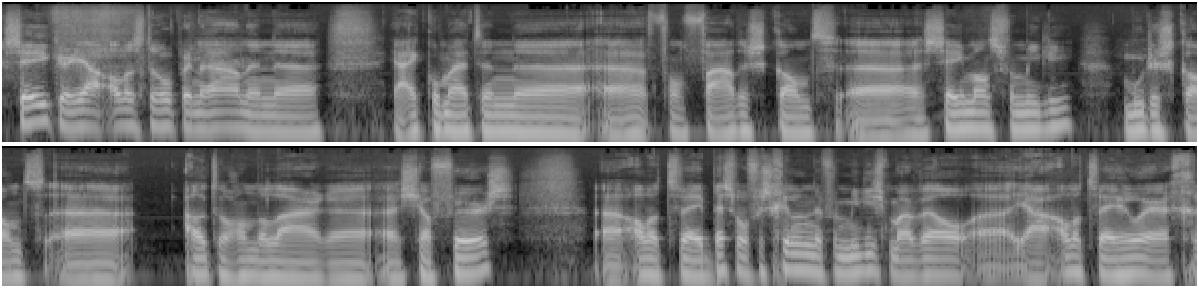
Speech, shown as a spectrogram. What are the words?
Zeker, ja, alles erop en eraan. En eh, ja, ik kom uit een eh, van vaderskant zeemansfamilie, moederskant autohandelaar, eh, eh, chauffeurs. Eh, alle twee best wel verschillende families, maar wel ja, alle twee heel erg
